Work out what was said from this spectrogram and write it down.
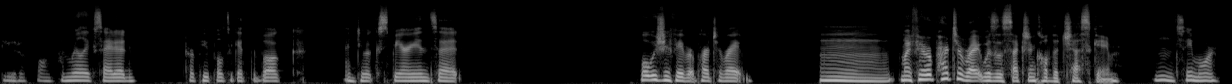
Beautiful. I'm really excited for people to get the book and to experience it. What was your favorite part to write? Mm, my favorite part to write was a section called the chess game. Mm, say more.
